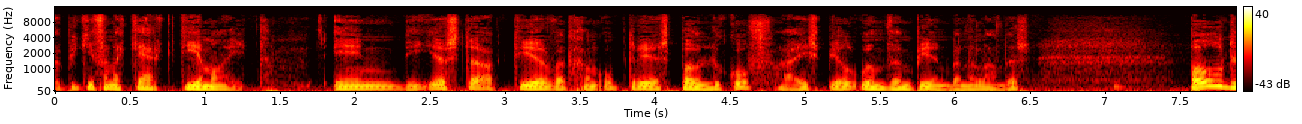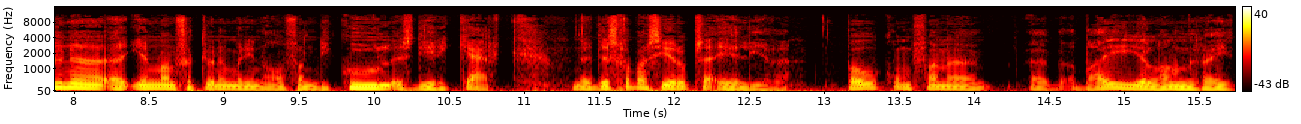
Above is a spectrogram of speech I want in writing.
'n bietjie van 'n kerktema het. En die eerste akteur wat gaan optree is Paul Lukhof. Hy speel oom Wimpie in Binnelanders. Paul doen 'n een eenman vertoning met die naam van Die Koel is deur die kerk. Nou dis gebaseer op sy eie lewe. Paul kom van 'n 'n baie lang ry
